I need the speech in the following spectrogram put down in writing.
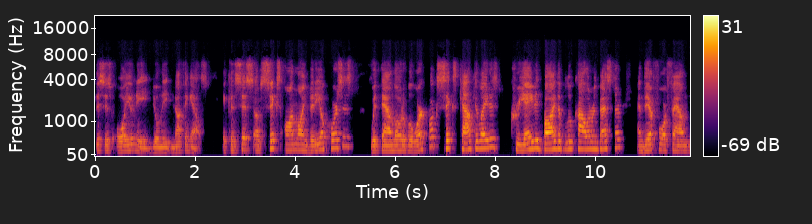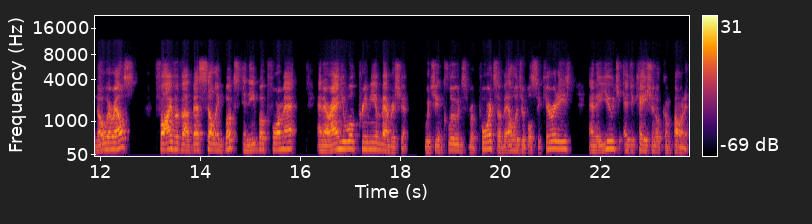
this is all you need. You'll need nothing else. It consists of six online video courses with downloadable workbooks, six calculators created by the blue collar investor and therefore found nowhere else, five of our best selling books in ebook format, and our annual premium membership, which includes reports of eligible securities and a huge educational component.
